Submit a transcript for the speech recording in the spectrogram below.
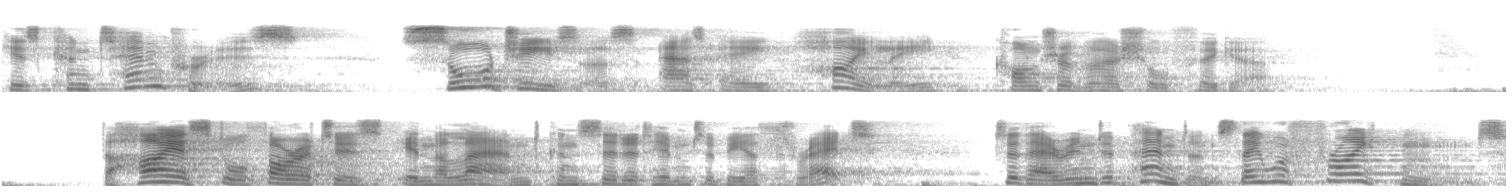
his contemporaries saw Jesus as a highly controversial figure. The highest authorities in the land considered him to be a threat to their independence. They were frightened.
